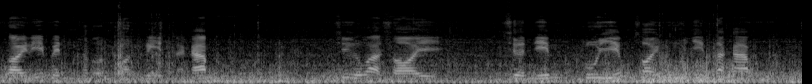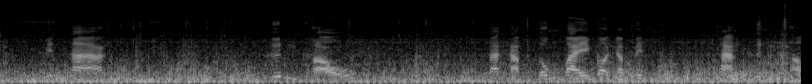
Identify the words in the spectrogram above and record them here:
ซ อยนี้เป็นถนนคอนกรีตนะครับ ชื่อว่าซอยเชิญยิ้มครูยิ้ม ซอยครูยิ้มนะครับ เป็นทางขึ้นเขาถ้าขับตรงไปก็จะเป็นทางขึ้นเขา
